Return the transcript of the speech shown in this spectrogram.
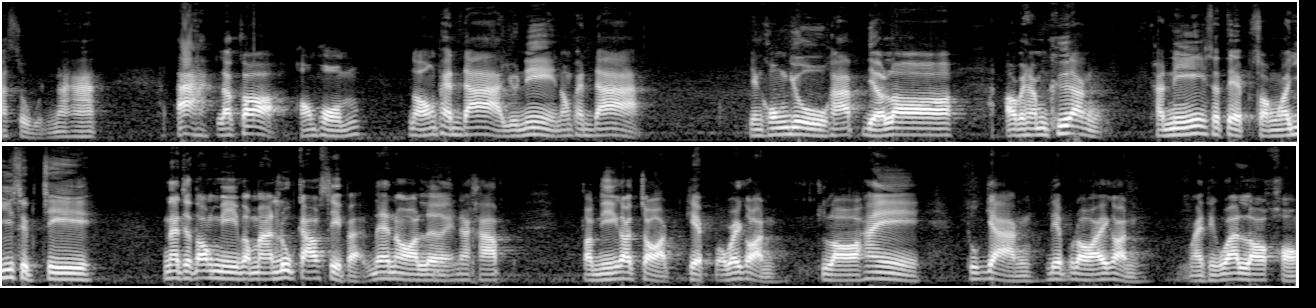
350 นะฮะอะแล้วก็ของผมน้องแพนด้าอยู่นี่น้องแพนด้ายังคงอยู่ครับ เดี๋ยวรอเอาไปทำเครื่อง คันนี้สเต็ป 220G น่าจะต้องมีประมาณลูก 90อะแน่นอนเลยนะครับ ตอนนี้ก็จอดเก็บเอาไว้ก่อน รอให้ทุกอย่างเรียบร้อยก่อน หมายถึงว่ารอของ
